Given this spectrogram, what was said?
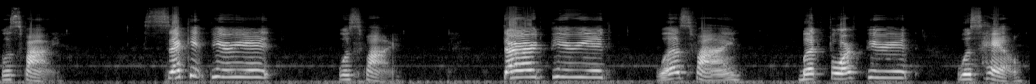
was fine. Second period was fine. Third period was fine. But fourth period was hell.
